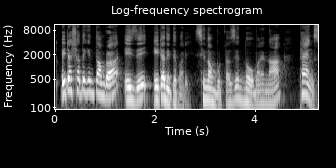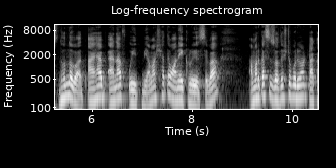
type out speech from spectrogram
তো এইটার সাথে কিন্তু আমরা এই যে এইটা দিতে পারি, সি নম্বরটা যে নো মানে না থ্যাঙ্কস ধন্যবাদ I have enough with me আমার সাথে অনেক রয়েছে বা আমার কাছে যথেষ্ট পরিমাণ টাকা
